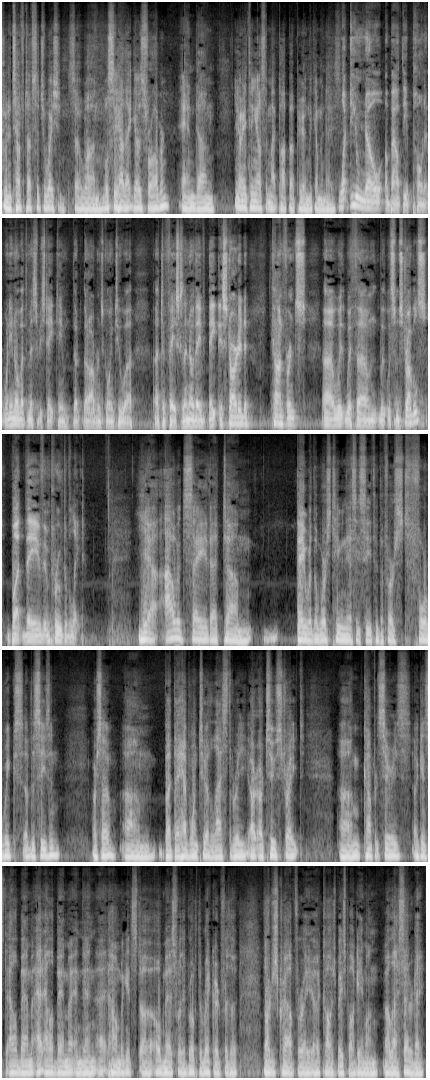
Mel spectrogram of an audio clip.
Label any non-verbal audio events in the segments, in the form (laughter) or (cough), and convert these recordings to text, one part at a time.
in a tough, tough situation. So um, we'll see how that goes for Auburn, and um, you know anything else that might pop up here in the coming days. What do you know about the opponent? What do you know about the Mississippi State team that, that Auburn's going to uh, uh, to face? Because I know they've they, they started conference uh, with with, um, with with some struggles, but they've improved of late. Yeah, I would say that um, they were the worst team in the SEC through the first four weeks of the season or so. Um, but they have won two of the last three, or, or two straight um, conference series against Alabama, at Alabama, and then at home against uh, Ole Miss, where they broke the record for the largest crowd for a uh, college baseball game on uh, last Saturday.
